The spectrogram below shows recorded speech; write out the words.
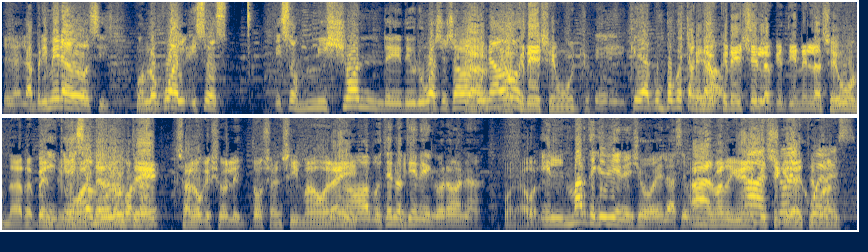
La, la primera dosis. Por lo cual, esos esos millón de, de uruguayos ya claro, vacunados no crece mucho. eh, queda un poco estancado. Pero crece Sí. lo que tiene la segunda, de repente. Que- que como eso va a usted, salvo que yo le tosa encima ahora y. No, pues usted no y- tiene corona. Por ahora. El martes que viene yo, eh, la segunda. Ah, el martes que viene Ah, pensé yo que era el este jueves. martes.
